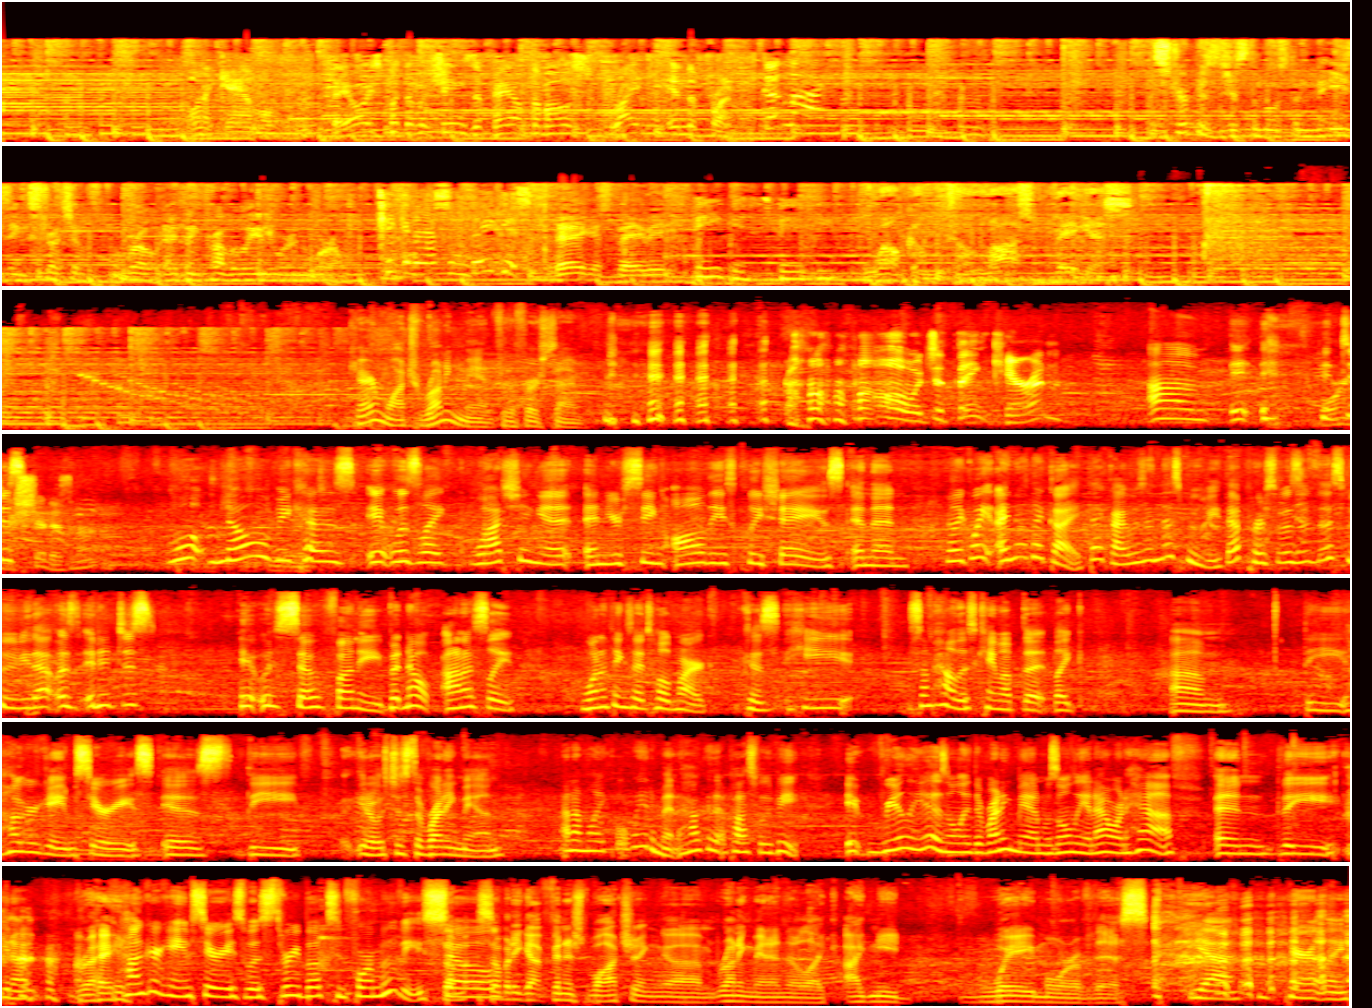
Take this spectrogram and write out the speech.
Want a camel? They always put the machines that pay off the most right in the front. Good luck. The strip is just the most amazing stretch of road, I think, probably anywhere in the world. Kicking ass in Vegas. Vegas, baby. Vegas, baby. Welcome to Las Vegas. Karen watched Running Man for the first time. Oh, what'd you think, Karen? Um, it, it Boring just shit, isn't it? Well, no, because it was like watching it, and you're seeing all these cliches, and then you're like, wait, I know that guy. That guy was in this movie. That person was in this movie. That was, and it just, it was so funny. But no, honestly, one of the things I told Mark because he somehow this came up that like, um, the Hunger Games series is the, you know, it's just the Running Man, and I'm like, well, wait a minute, how could that possibly be? It really is. Only the Running Man was only an hour and a half, and the you know Right. Hunger Games series was three books and four movies. Some, So somebody got finished watching um, Running Man and they're like, I need way more of this. yeah, apparently,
